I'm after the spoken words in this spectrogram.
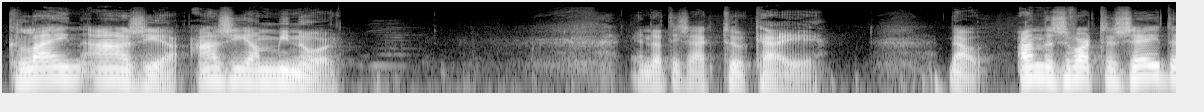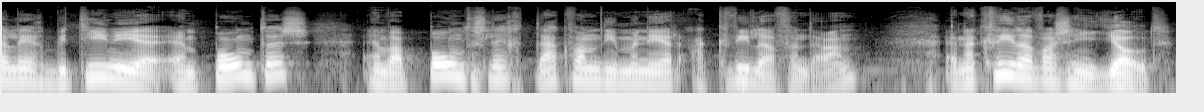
Klein-Azië, Azië Minor. En dat is eigenlijk Turkije. Nou, aan de Zwarte Zee, daar ligt Bithynië en Pontus. En waar Pontus ligt, daar kwam die meneer Aquila vandaan. En Aquila was een Jood.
